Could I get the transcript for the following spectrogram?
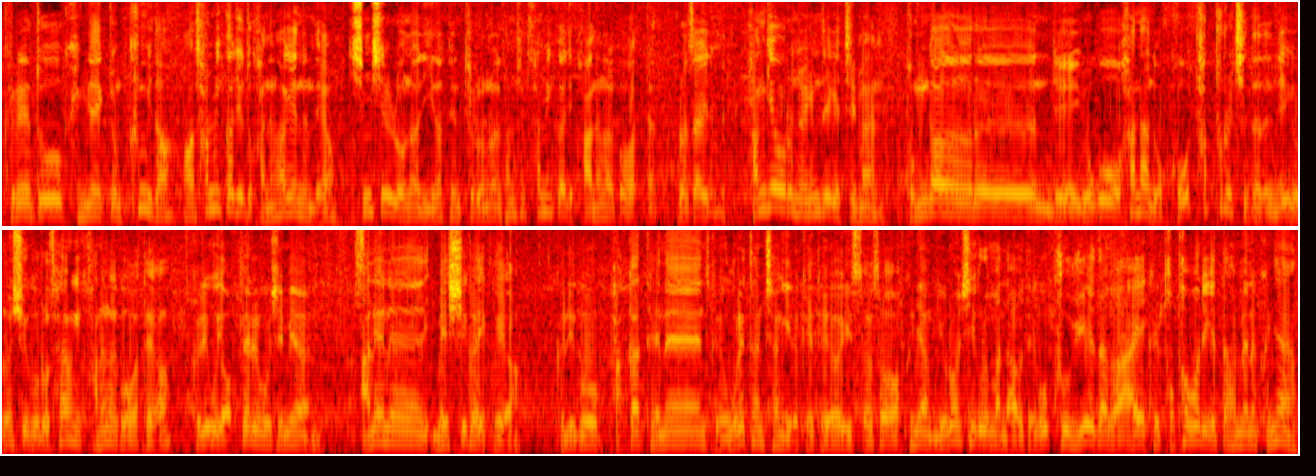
그래도 굉장히 좀 큽니다. 한 3인까지도 가능하겠는데요. 침실로는 이너 텐트로는 33인까지 가능할 것 같은 그런 사이즈입니다. 한겨울은 좀 힘들겠지만 봄 가을은 이제 요거 하나 놓고 타프를 치다든지 이런 식으로 사용이 가능할 것 같아요. 그리고 옆에를 보시면 안에는 메쉬가 있고요. 그리고 바깥에는 그 우레탄 창이 이렇게 되어 있어서 그냥 이런 식으로만 나와도 되고 그 위에다가 아예 그 덮어버리겠다 하면은 그냥,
